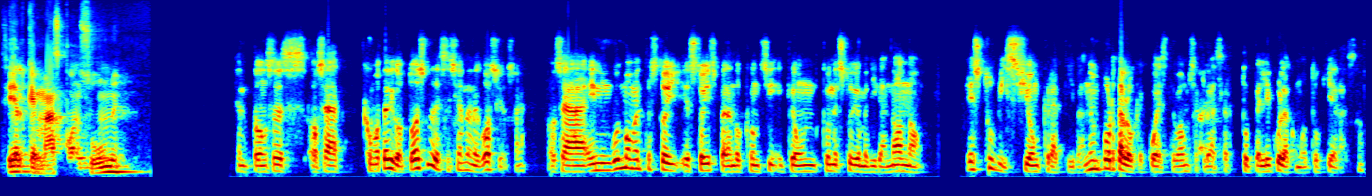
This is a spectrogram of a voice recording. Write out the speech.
sí, el que más consume. Entonces, o sea, como te digo, todo es una decisión de negocios. ¿eh? O sea, en ningún momento estoy, estoy esperando que un, que, un, que un estudio me diga, no, no, es tu visión creativa, no importa lo que cueste, vamos a querer hacer tu película como tú quieras. ¿no?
